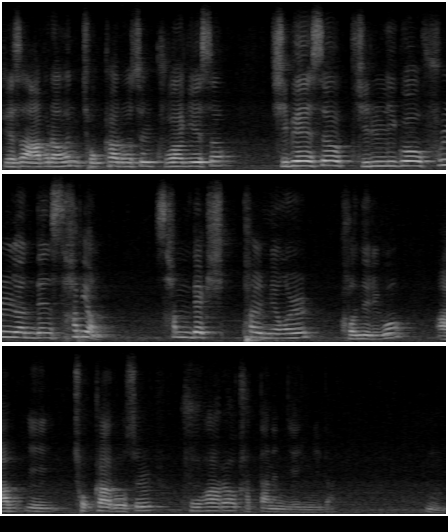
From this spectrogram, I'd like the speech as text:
그래서 아브라함은 조카 롯을 구하기 위해서 집에서 길리고 훈련된 사병 318명을 거느리고 이 조카 롯을 구하러 갔다는 얘기입니다. 음.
